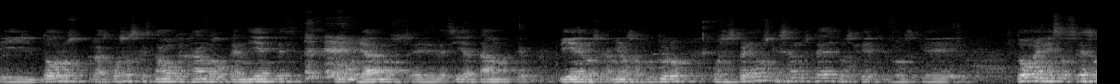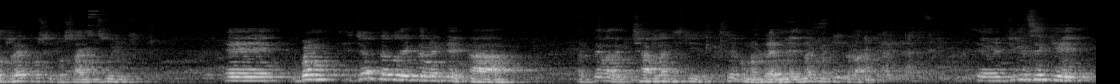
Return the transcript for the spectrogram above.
y todas las cosas que estamos dejando pendientes, como ya nos eh, decía Tam, que vienen los caminos al futuro, pues esperemos que sean ustedes los que, los que tomen esos, esos retos y los hagan suyos. Eh, bueno, ya entrando directamente al tema de mi charla, estoy, estoy como entre medio, no eh, fíjense que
